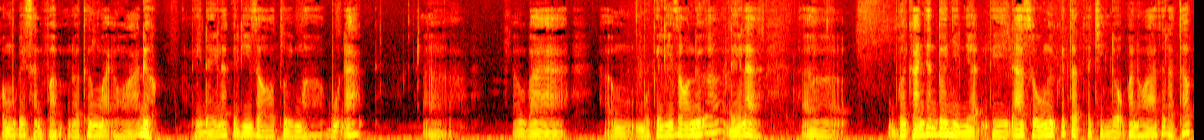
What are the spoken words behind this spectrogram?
có một cái sản phẩm nó thương mại hóa được. Thì đấy là cái lý do tôi mở vụn át à, và à, một cái lý do nữa đấy là à, với cá nhân tôi nhìn nhận thì đa số người khuyết tật là trình độ văn hóa rất là thấp.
